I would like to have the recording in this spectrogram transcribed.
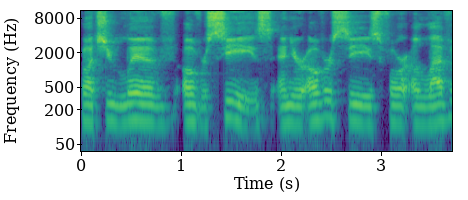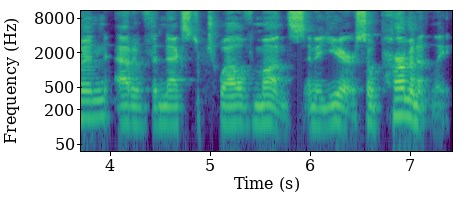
but you live overseas and you're overseas for 11 out of the next 12 months in a year so permanently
